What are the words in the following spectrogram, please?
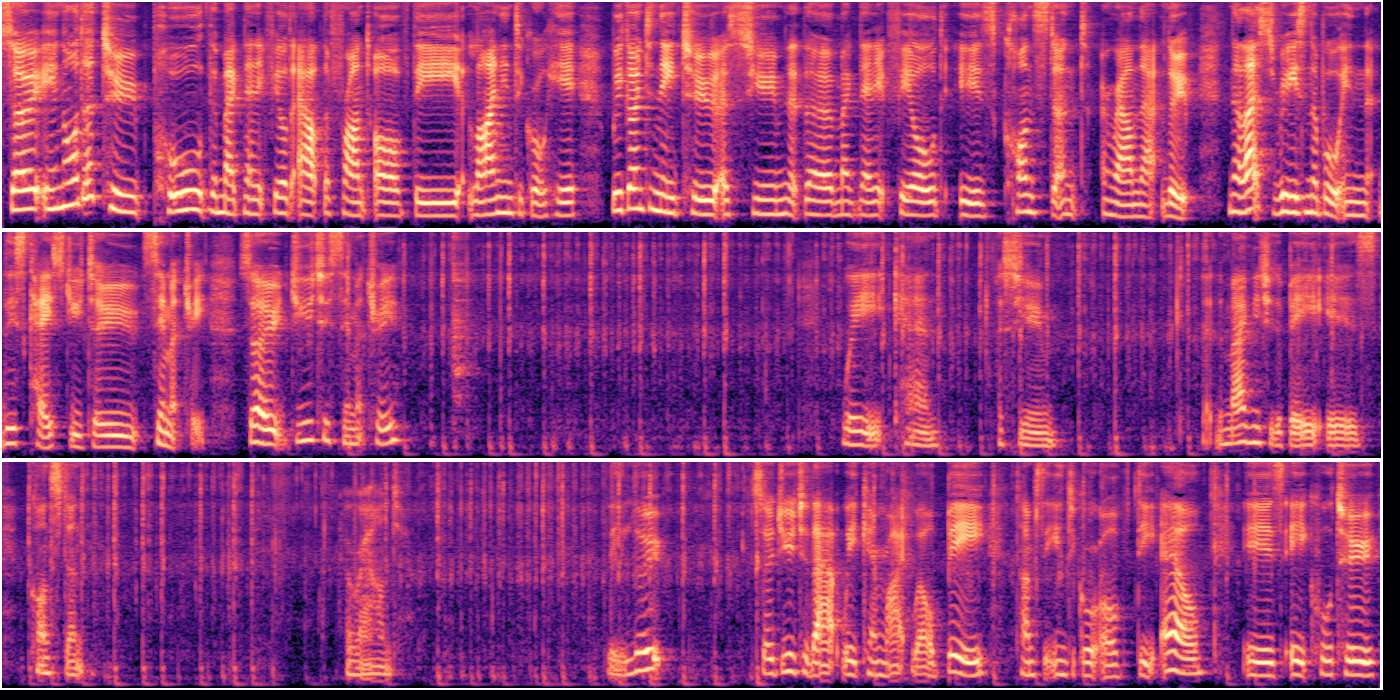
So in order to pull the magnetic field out the front of the line integral here, we're going to need to assume that the magnetic field is constant around that loop. Now that's reasonable in this case due to symmetry. So due to symmetry, we can assume that the magnitude of B is constant around the loop. So due to that, we can write, well, b times the integral of dl is equal to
